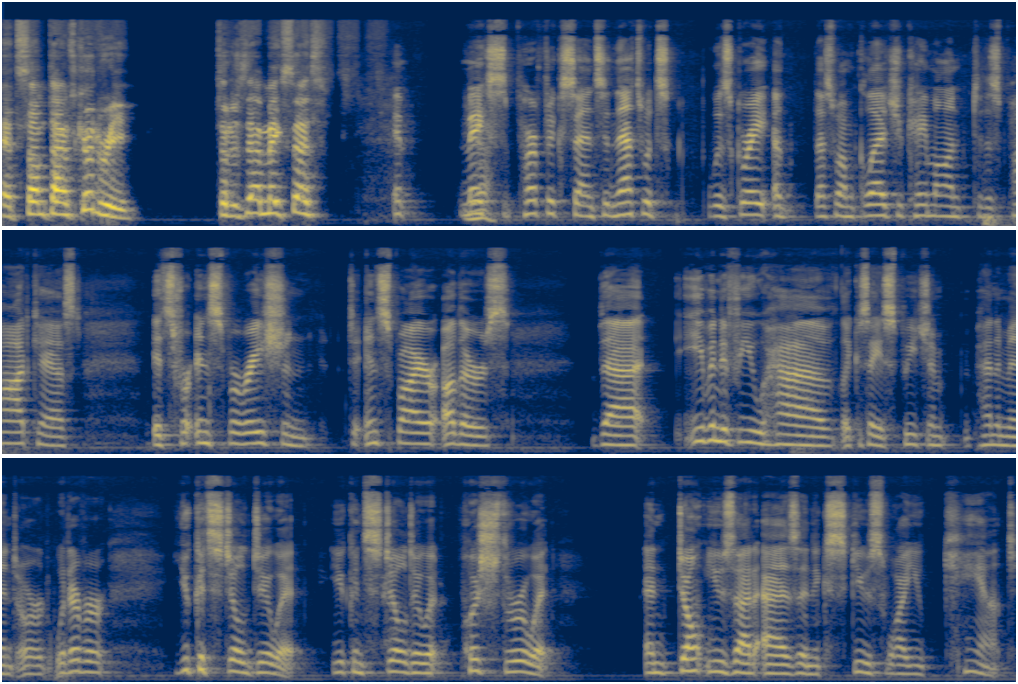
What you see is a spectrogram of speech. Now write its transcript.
and sometimes could read. So does that make sense? It makes perfect sense, and that's what's was great. Uh, that's why I'm glad you came on to this podcast. It's for inspiration to inspire others that even if you have, like I say, a speech impediment or whatever, you could still do it. You can still do it. Push through it, and don't use that as an excuse why you can't.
